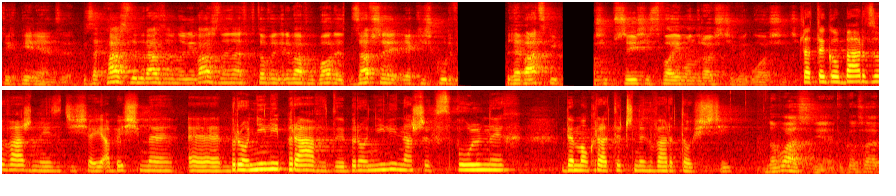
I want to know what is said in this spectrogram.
tych pieniędzy. I za każdym razem, no nieważne nawet kto wygrywa wybory, zawsze jakiś kurwa lewacki musi przyjść i swoje mądrości wygłosić. Dlatego bardzo ważne jest dzisiaj, abyśmy e, bronili prawdy, bronili naszych wspólnych, demokratycznych wartości. No właśnie, tylko że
